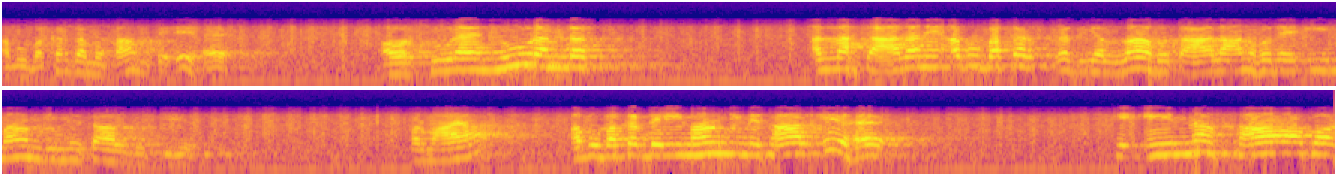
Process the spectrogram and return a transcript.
ابو بکر کا مقام تو یہ ہے اور سورہ نور اندر اللہ تعالی نے ابو بکر رضی اللہ تعالی عنہ دے ایمان کی مثال دیتی ہے۔ فرمایا، ابو بکر دے ایمان کی مثال یہ ہے کہ اینا صاف اور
